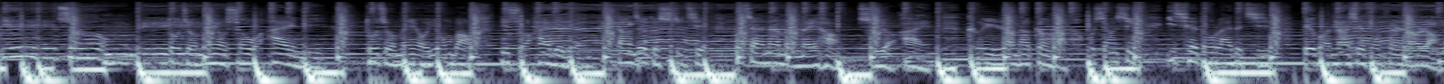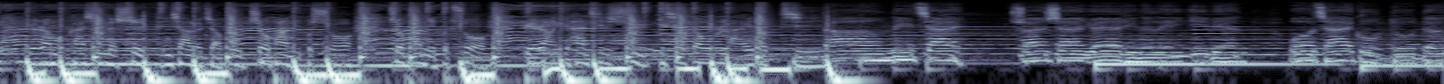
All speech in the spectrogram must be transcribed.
一种病。多久没有说我爱你？多久没有拥抱你所爱的人？当这个世界不再那么美好，只有爱。可以让它更好，相信一切都来得及。别管那些纷纷扰扰，别让不开心的事停下了脚步。就怕你不说，就怕你不做，别让遗憾继续，一切都来得及。当你在穿山越岭的另一边，我在孤独的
